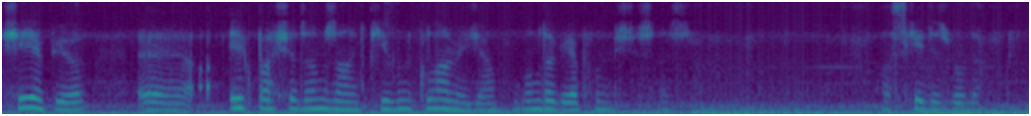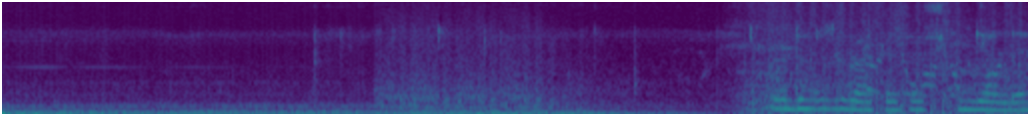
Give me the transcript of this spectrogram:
Şey yapıyor. Ee, ilk başladığım zaman ki bunu kullanmayacağım. Bunu da bir yapalım istiyorsanız. Askeriz burada. Gördüğünüz gibi arkadaşlar skin geldi.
